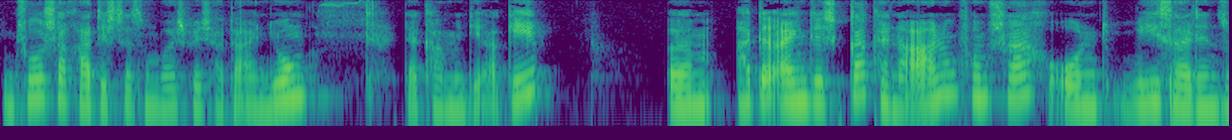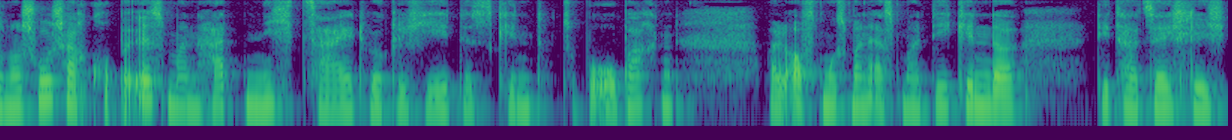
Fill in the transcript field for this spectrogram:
Im Schulschach hatte ich das zum Beispiel, ich hatte einen Jungen, der kam in die AG, ähm, hatte eigentlich gar keine Ahnung vom Schach und wie es halt in so einer Schulschachgruppe ist, man hat nicht Zeit, wirklich jedes Kind zu beobachten weil oft muss man erstmal die Kinder, die tatsächlich,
